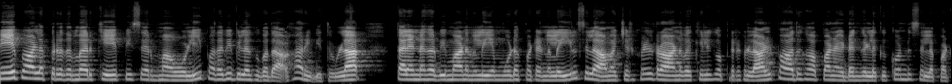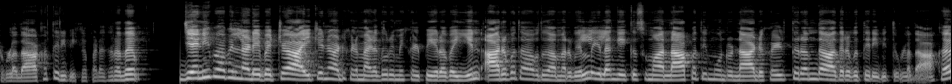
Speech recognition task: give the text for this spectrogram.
நேபாள பிரதமர் கே. பி. சர்மா ஒளி பதவி விலகுவதாக அறிவித்துள்ளார். தலைநகர் விமான நிலையம் மூடப்பட்ட நிலையில் சில அமைச்சர்கள் ராணுவ ஹெலிகாப்டர்களால் பாதுகாப்பான இடங்களுக்கு கொண்டு செல்லப்பட்டுள்ளதாக தெரிவிக்கப்படுகிறது. ஜெனீவாவில் நடைபெற்ற ஐக்கிய நாடுகள் மனதுரிமைகள் பேரவையின் அறுபதாவது அமர்வில் இலங்கைக்கு சுமார் நாற்பத்தி மூன்று நாடுகள் திறந்த ஆதரவு தெரிவித்துள்ளதாக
